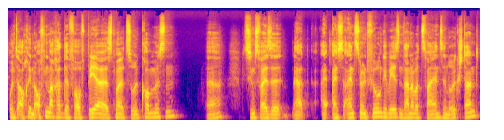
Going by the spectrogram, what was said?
Und auch in Offenbach hat der VfB ja erstmal zurückkommen müssen. Ja, beziehungsweise er hat 1-0 in Führung gewesen, dann aber 2-1 in Rückstand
